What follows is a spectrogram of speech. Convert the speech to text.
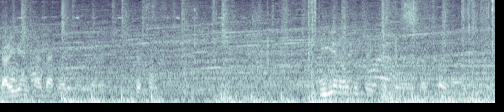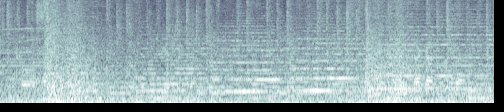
Gotta get inside that building over there. This one. You can overtake the building. That's so. Oh, I got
